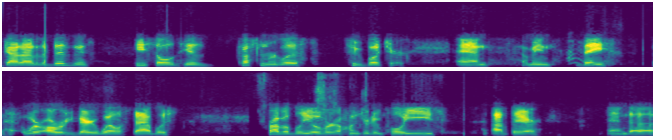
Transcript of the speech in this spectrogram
got out of the business, he sold his customer list to Butcher. And I mean, they were already very well established, probably over a hundred employees out there, and uh,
